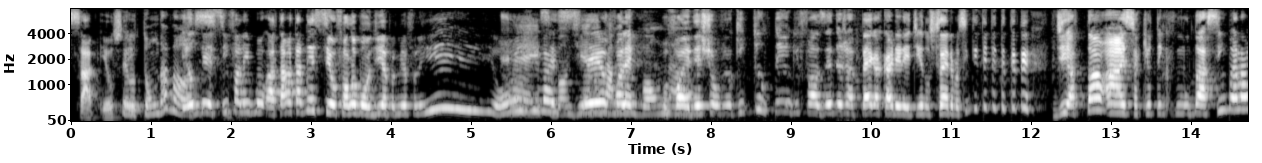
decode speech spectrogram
Sabe? Eu sei. Pelo tom da voz. Eu desci e falei, bom, a Tabata desceu, falou bom dia pra mim, eu falei, ih, hoje É, vai bom ser. dia não eu tá falei, bom, eu falei, deixa eu ver o que que eu tenho que fazer, eu já pego a carneiretinha do cérebro assim, dia tal, ah, isso aqui eu tenho que mudar assim pra ela,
